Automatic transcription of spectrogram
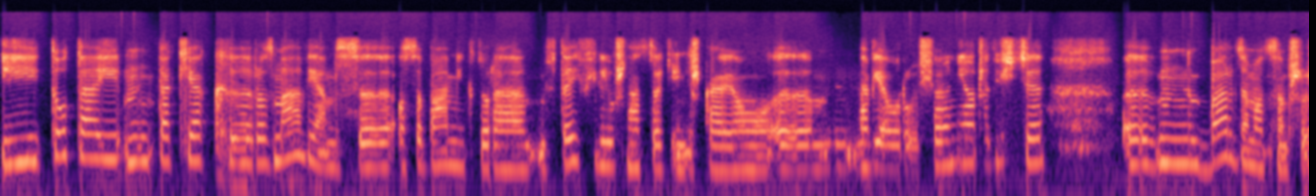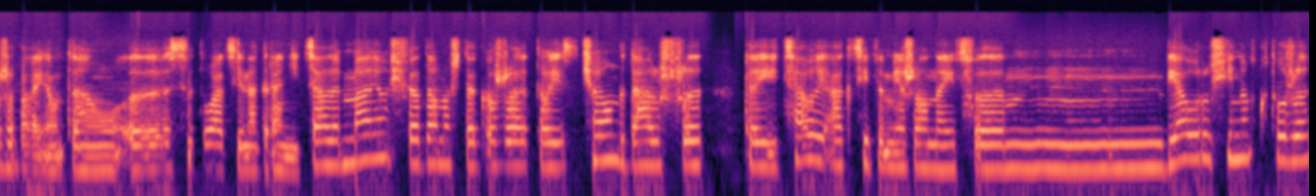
I tutaj, tak jak rozmawiam z osobami, które w tej chwili już na co dzień mieszkają na Białorusi, oni oczywiście bardzo mocno przeżywają tę e, sytuację na granicy, ale mają świadomość tego, że to jest ciąg dalszy tej całej akcji wymierzonej w Białorusinów, którzy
